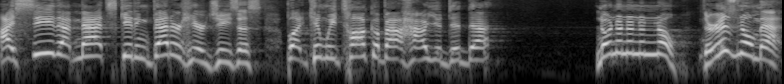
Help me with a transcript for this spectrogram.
I see that Matt's getting better here, Jesus, but can we talk about how you did that? No, no, no, no, no. There is no Matt.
